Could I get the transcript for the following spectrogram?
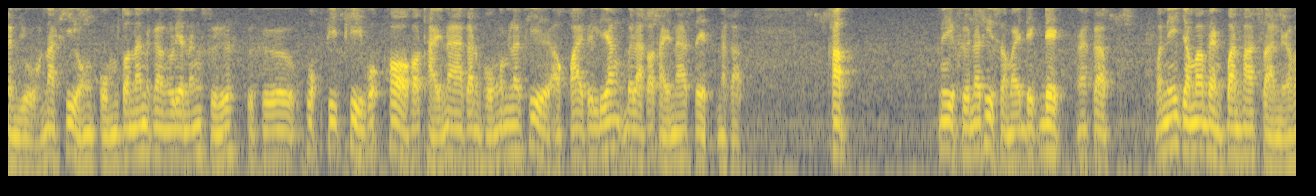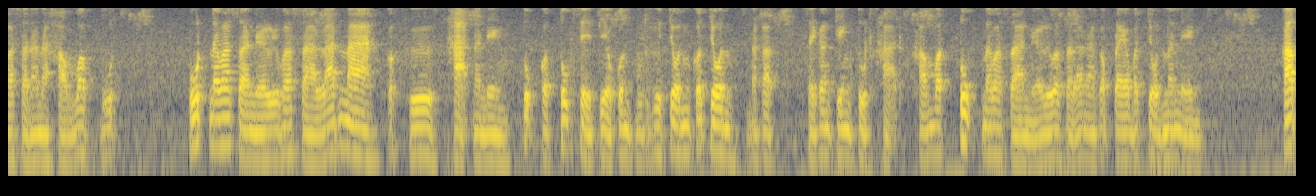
กันอยู่ หน้าที่ของผมตอนนั้นกำลังเรียนหนังสือก็คือพวกพี่ๆพวกพ่อเขาไถนากันผมก็มีหน้าที่เอาควายไปเลี้ยงเวลาเขาไถนาเสร็จนะครับ ครับ นี่คือหน้าที่สมัยเด็ก ๆนะครับ วันนี้จะมาแบ่งปันภาษาเหนือภาษานานาคำว่าปุดปุดในภาษาเหนือหรือภาษาล้านนา ก็คือขาดนั่นเอง ตุกก็ตุกเศษเตี่ยวคนปุดคือจนก็จนนะครับใส่กางเกงตุดขาดคำว่าตุกในภาษาเหนือหรือภาษาล้านนาก็แปลว่าจนนั่นเอง ครับ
